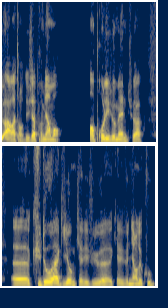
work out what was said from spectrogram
Alors, attends, déjà, premièrement, en pro légomène, tu vois. euh, kudo à Guillaume qui avait vu, euh, qui avait venir le coup.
